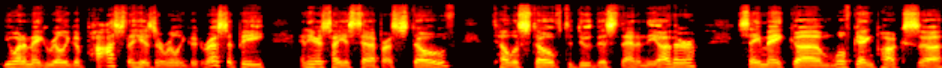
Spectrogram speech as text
you want to make really good pasta? Here's a really good recipe, and here's how you set up our stove tell the stove to do this, that, and the other. Say make uh, Wolfgang Puck's uh,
